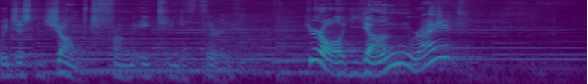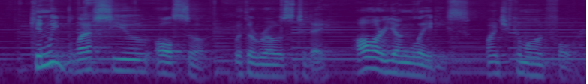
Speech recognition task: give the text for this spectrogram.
we just jumped from 18 to 30. You're all young, right? Can we bless you also with a rose today? All our young ladies, why don't you come on forward?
